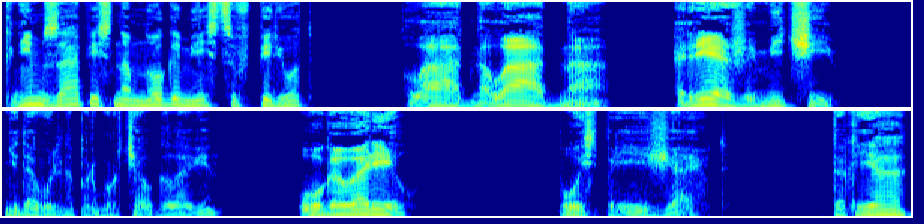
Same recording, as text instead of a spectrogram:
к ним запись на много месяцев вперед. — Ладно, ладно, реже мечи, — недовольно пробурчал Головин. — Уговорил. Пусть приезжают. — Так я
